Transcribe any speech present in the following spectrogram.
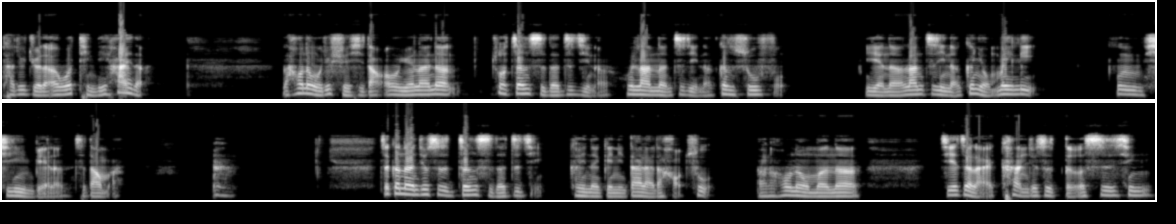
他就觉得，呃，我挺厉害的。然后呢，我就学习到哦，原来呢，做真实的自己呢，会让呢自己呢更舒服，也呢让自己呢更有魅力，更吸引别人，知道吗？这个呢就是真实的自己可以呢给你带来的好处然后呢，我们呢接着来看，就是得失心，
